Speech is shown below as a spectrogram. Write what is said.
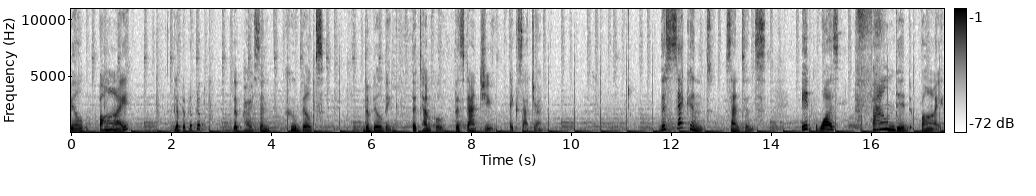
built by blah, blah, blah, blah, the person who built the building, the temple, the statue, etc. The second sentence, it was founded by.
